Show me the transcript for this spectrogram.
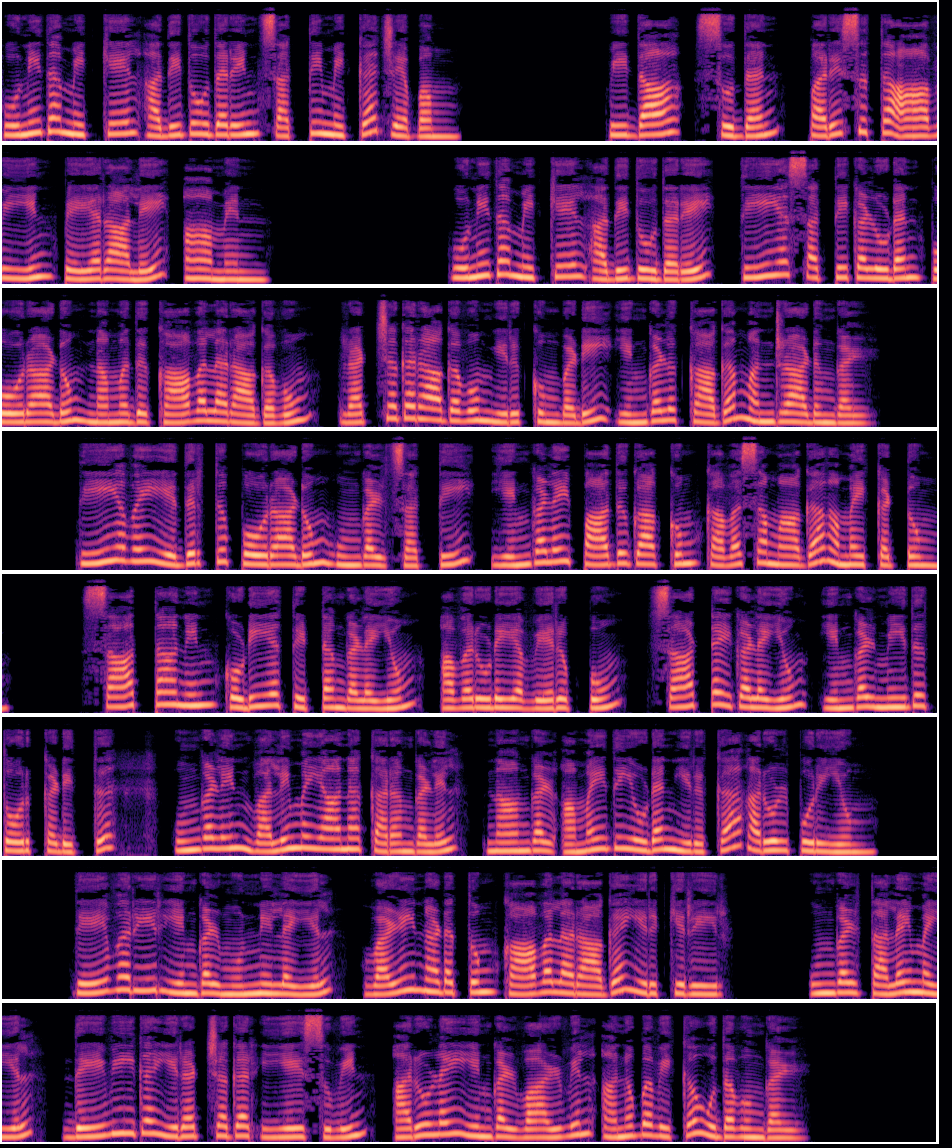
புனித மிக்கேல் அதிதூதரின் சக்திமிக்க ஜெபம். பிதா சுதன் பரிசுத்த ஆவியின் பெயராலே ஆமென். புனித மிக்கேல் அதிதூதரே தீய சக்திகளுடன் போராடும் நமது காவலராகவும் இரட்சகராகவும் இருக்கும்படி எங்களுக்காக மன்றாடுங்கள். தீயவை எதிர்த்து போராடும் உங்கள் சக்தி எங்களை பாதுகாக்கும் கவசமாக அமைக்கட்டும். சாத்தானின் கொடிய திட்டங்களையும் அவருடைய வெறுப்பும் சாட்டைகளையும் எங்கள் மீது தோற்கடித்து உங்களின் வலிமையான கரங்களில் நாங்கள் அமைதியுடன் இருக்க அருள் புரியும். தேவரீர் எங்கள் முன்னிலையில் வழிநடத்தும் காவலராக இருக்கிறீர். உங்கள் தலைமையில் தெய்வீக இரட்சகர் இயேசுவின் அருளை எங்கள் வாழ்வில் அனுபவிக்க உதவுங்கள்.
